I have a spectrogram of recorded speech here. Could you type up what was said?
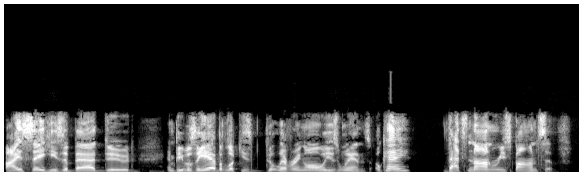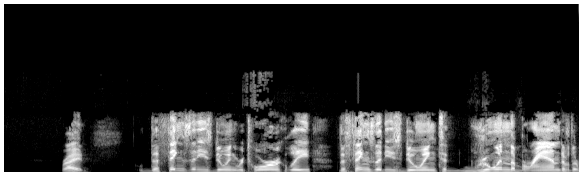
I say he's a bad dude, and people say, Yeah, but look, he's delivering all these wins. Okay, that's non responsive, right? the things that he's doing rhetorically, the things that he's doing to ruin the brand of the,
